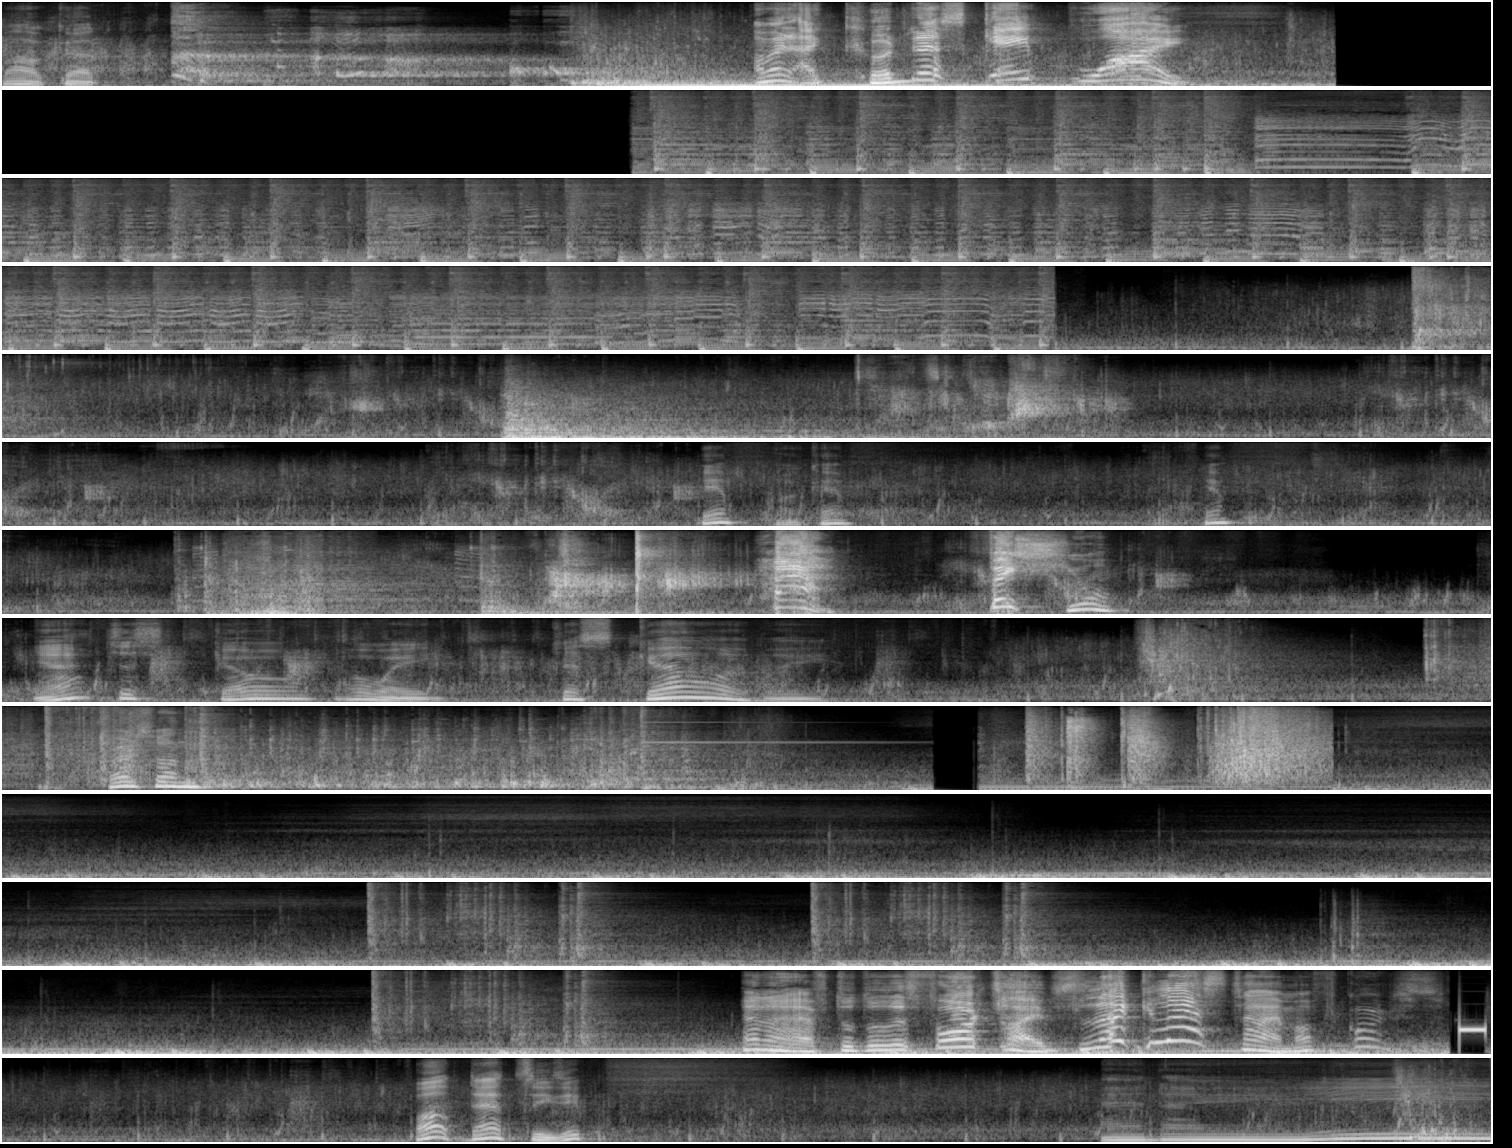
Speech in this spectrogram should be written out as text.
Wow, God. I mean, I couldn't escape? Why? Okay. Yeah. Ha! Fish you! Yeah, just go away. Just go away. First one. And I have to do this four times, like last time, of course. Well, that's easy. And I,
